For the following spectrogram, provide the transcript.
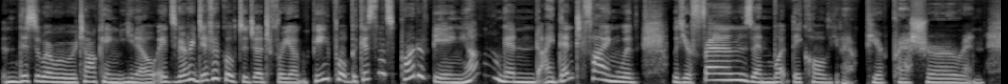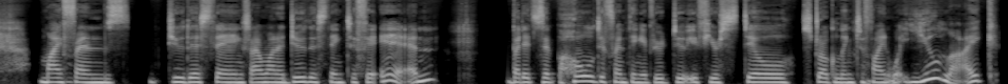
This is where we were talking, you know, it's very difficult to judge for young people because that's part of being young and identifying with, with your friends and what they call, you know, peer pressure and my friends do this thing. So I want to do this thing to fit in. But it's a whole different thing if you're do, if you're still struggling to find what you like.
